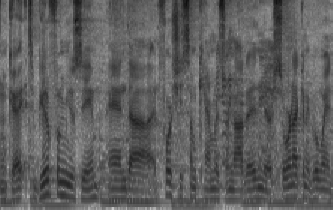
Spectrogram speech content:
okay? It's a beautiful museum, and uh, unfortunately, some cameras are not in there, so we're not gonna go in.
